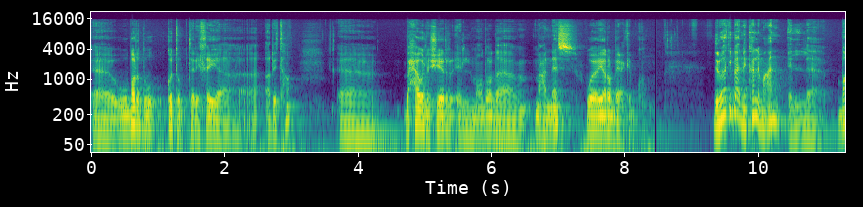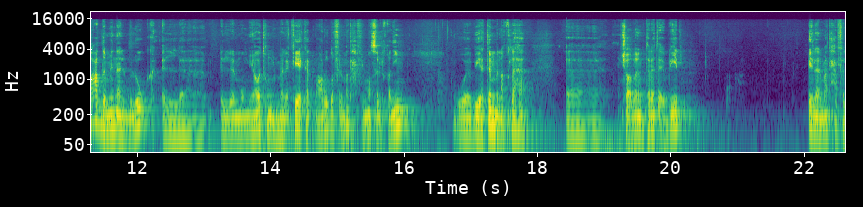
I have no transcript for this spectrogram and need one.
آه، وبرضو كتب تاريخية قريتها. آه، بحاول أشير الموضوع ده مع الناس ويا رب يعجبكم. دلوقتي بقى نتكلم عن بعض من الملوك ال- اللي مومياواتهم الملكية كانت معروضة في المتحف المصري القديم وبيتم نقلها آه، إن شاء الله يوم 3 إبريل إلى المتحف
